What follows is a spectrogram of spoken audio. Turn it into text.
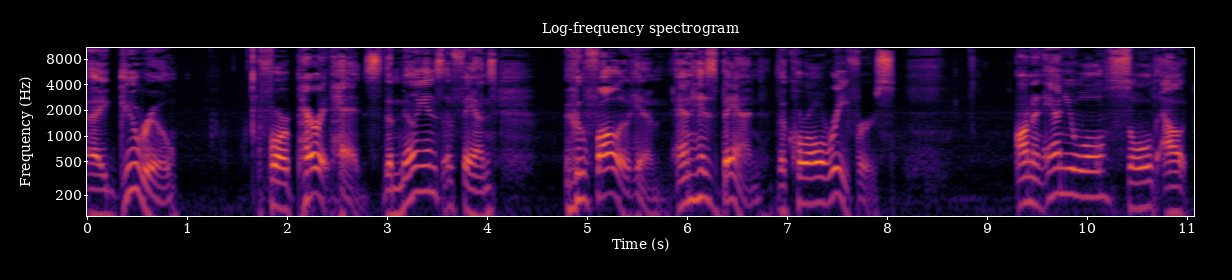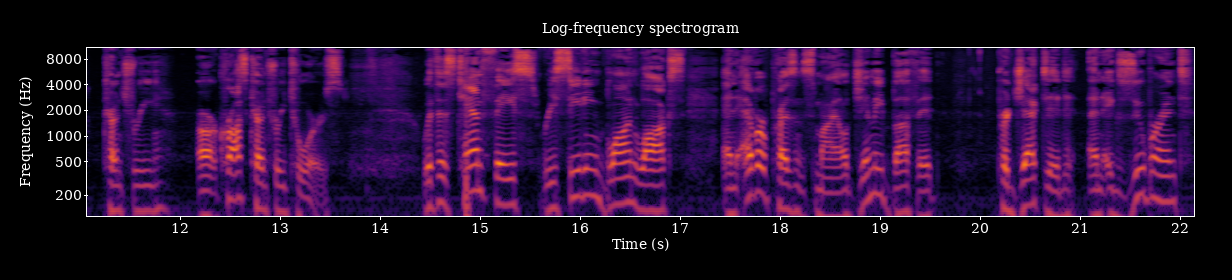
a guru for parrot heads, the millions of fans who followed him and his band, the Coral Reefers, on an annual sold out country or cross country tours. With his tan face, receding blonde locks, and ever present smile, Jimmy Buffett projected an exuberant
